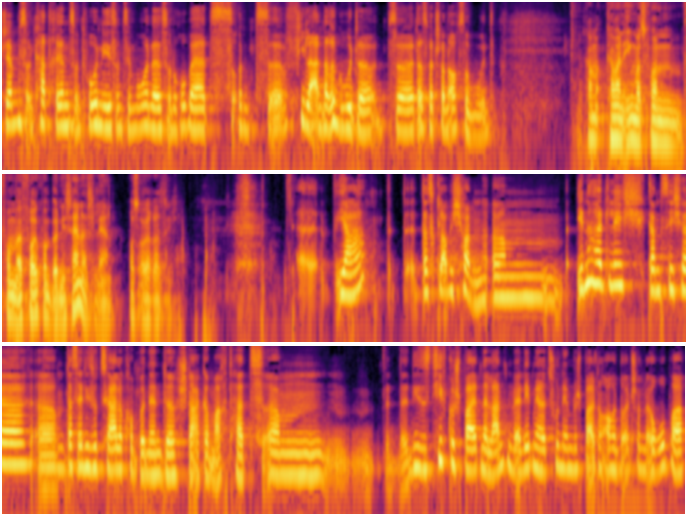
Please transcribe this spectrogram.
Jems und Katrins und Tonis und Simones und Roberts und äh, viele andere gute. Und äh, das wird schon auch so gut. Kann man, kann man irgendwas von, vom Erfolg von Bernie Sanders lernen, aus eurer Sicht? Äh, ja, das glaube ich schon. Ähm, inhaltlich ganz sicher, ähm, dass er die soziale Komponente stark gemacht hat. Ähm, dieses tief gespaltene Land, wir erleben ja eine zunehmende Spaltung auch in Deutschland und Europa,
